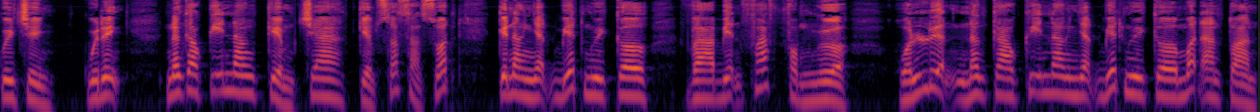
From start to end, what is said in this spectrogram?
quy trình, quy định, nâng cao kỹ năng kiểm tra, kiểm soát sản xuất, kỹ năng nhận biết nguy cơ và biện pháp phòng ngừa, huấn luyện nâng cao kỹ năng nhận biết nguy cơ mất an toàn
